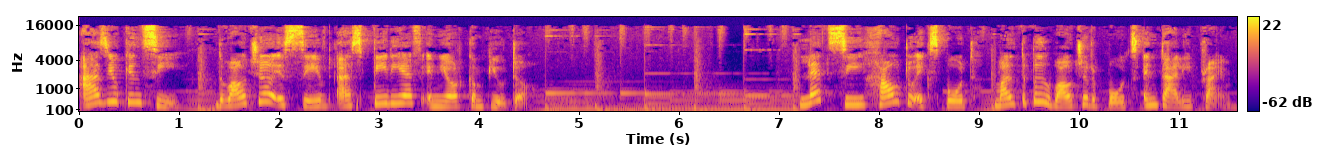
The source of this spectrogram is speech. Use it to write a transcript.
As you can see, the voucher is saved as PDF in your computer. Let's see how to export multiple voucher reports in Tally Prime.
